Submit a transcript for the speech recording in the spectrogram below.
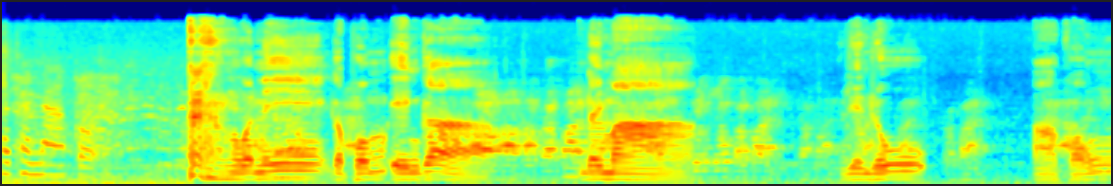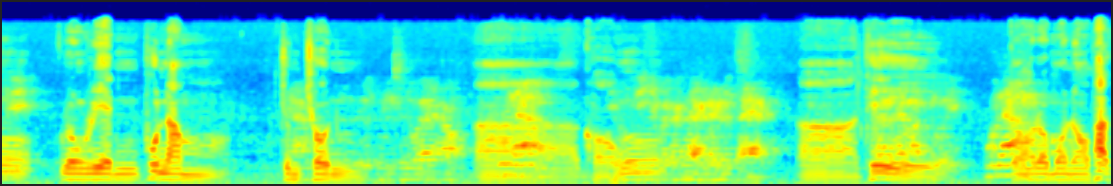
พัฒนาก่อน วันนี้กับผมเองก็ได้มาเรียนรู้อของโรงเรียนผู้นำ ชุมชนอของอที่กรมนภาค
